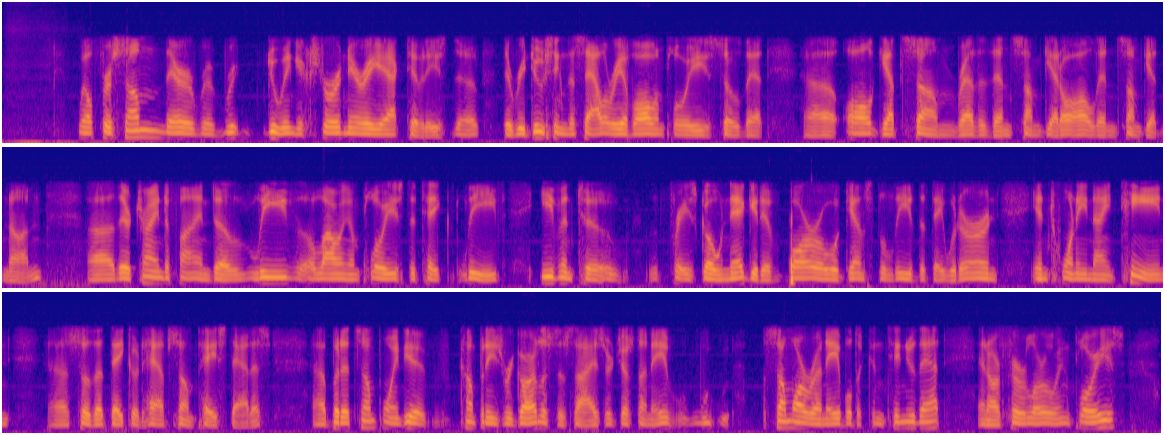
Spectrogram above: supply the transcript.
Well, for some, they're re- doing extraordinary activities. The, they're reducing the salary of all employees so that uh, all get some rather than some get all and some get none. Uh, they're trying to find leave, allowing employees to take leave, even to the phrase go negative, borrow against the leave that they would earn in 2019 uh, so that they could have some pay status. Uh, but at some point, companies, regardless of size, are just unable. Some are unable to continue that and are furloughing employees.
